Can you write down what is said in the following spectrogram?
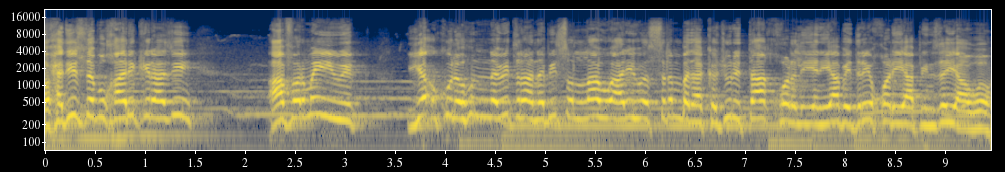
او حدیث د بخاری کې راځي افرمایي وي یاکلهن وتر نبی صلی الله علیه وسلم به دا کجوري تاق خوړلې یعنی یا به درې خوړې یا پنځه یا و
